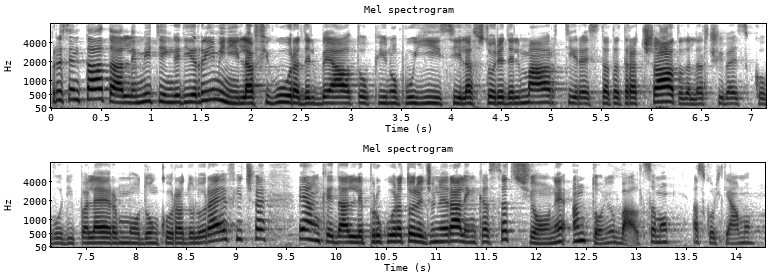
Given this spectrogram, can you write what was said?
Presentata alle meeting di Rimini la figura del beato Pino Puglisi, la storia del martire è stata tracciata dall'arcivescovo di Palermo Don Corrado Lorefice e anche dal procuratore generale in Cassazione Antonio Balsamo. Ascoltiamo.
